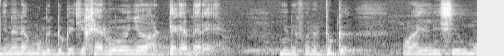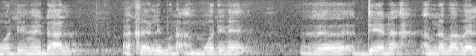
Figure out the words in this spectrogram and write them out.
ñu ne nag mu ngi dugg ci xeer boobu ñuy wax Degembere ñu ne fa la dugg waaye li siiw moo di ne daal ak li mun a am moo di ne dee na am na bàmmeel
